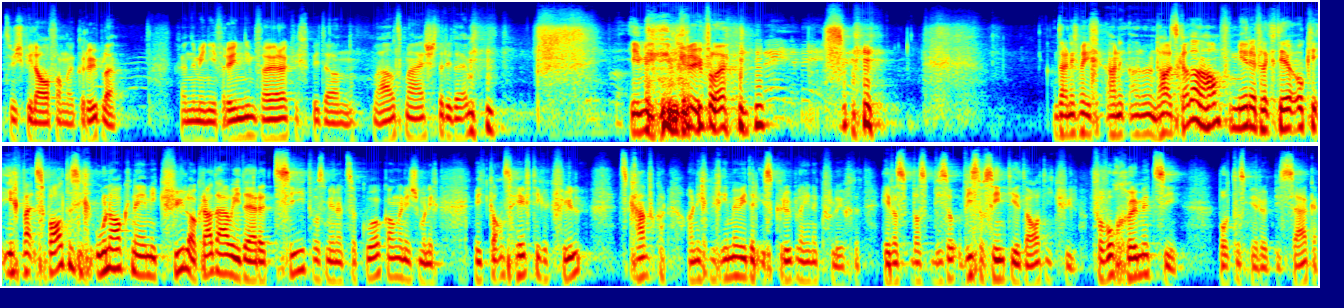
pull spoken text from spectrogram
Zum Beispiel anfangen zu grübeln. Können meine Freundin fragen, ich bin dann Weltmeister in dem. Im, Im Grübeln. Und dann habe ich mich, und habe jetzt gerade anhand von mir reflektiert, okay, ich, sobald ich unangenehme Gefühle habe, gerade auch in dieser Zeit, wo es mir nicht so gut gegangen ist, wo ich mit ganz heftigen Gefühlen zu kämpfen kann, habe ich mich immer wieder ins Grübeln hineingeflüchtet. Hey, was, was, wieso, wieso sind die da, die Gefühle? Von wo kommen sie? Wollt das mir etwas sagen?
